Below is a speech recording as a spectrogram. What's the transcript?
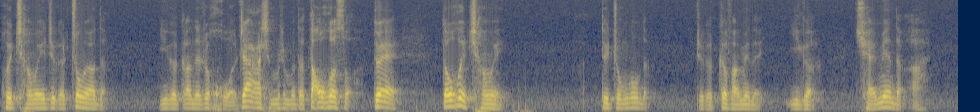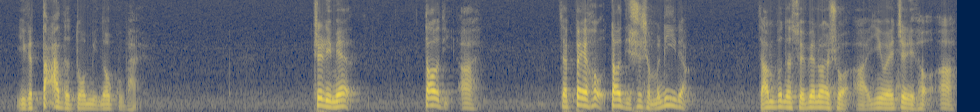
会成为这个重要的一个刚才说火战啊什么什么的导火索，对，都会成为对中共的这个各方面的一个全面的啊一个大的多米诺骨牌，这里面。到底啊，在背后到底是什么力量？咱们不能随便乱说啊，因为这里头啊，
